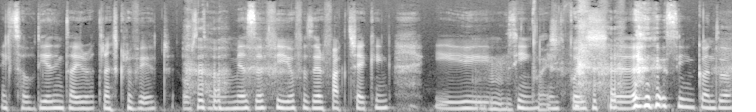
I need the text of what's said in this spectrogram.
em que estou o dia inteiro a transcrever, ou estou mesa fio a fazer fact-checking e hum, sim, e depois, uh, sim, quando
